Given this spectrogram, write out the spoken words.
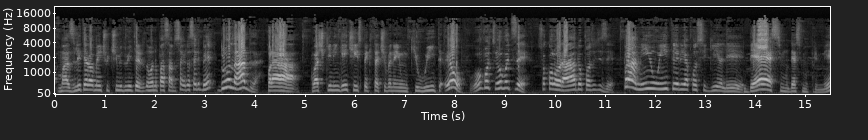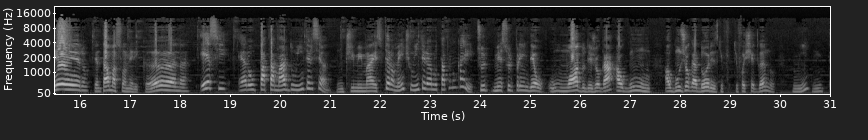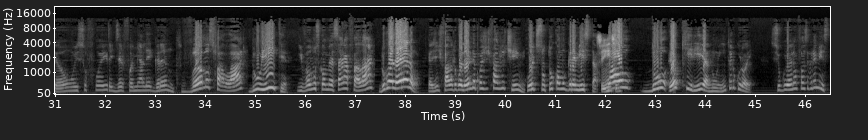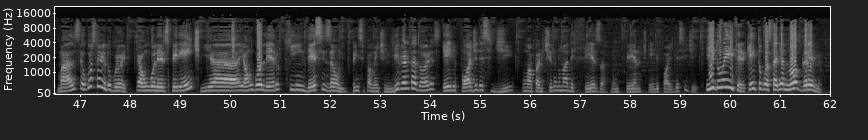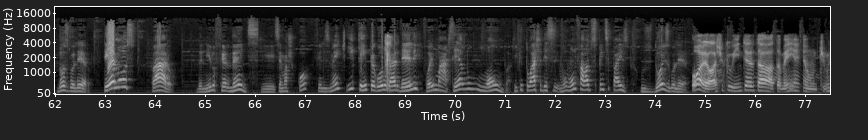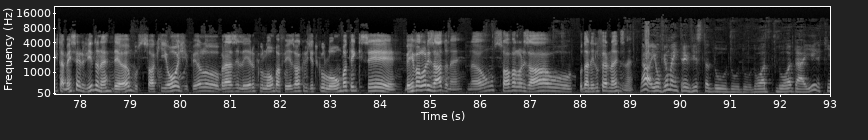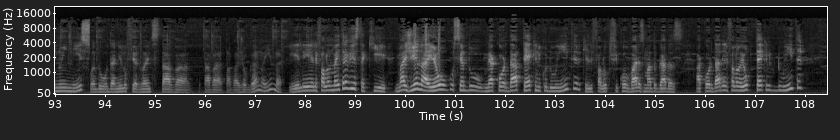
mas literalmente o time do Inter no ano passado saiu da Série B. Do nada. Pra. Eu acho que ninguém tinha expectativa nenhum que o Inter. Eu, eu vou, eu vou dizer. Sou colorado, eu posso dizer. Pra mim, o Inter ia conseguir ali décimo, décimo primeiro, tentar uma Sul-Americana. Esse era o patamar do Inter esse ano. Um time mais. Literalmente, o Inter ia lutar para não cair. Sur me surpreendeu o modo de jogar, algum, alguns jogadores que, que foi chegando Inter. Então isso foi, sei dizer, foi me alegrando. Vamos falar do Inter e vamos começar a falar do goleiro. Que a gente fala do goleiro e depois a gente fala do time. Hudson, tu como gremista, Sim, qual sim. do eu queria no Inter, Groi? Se o Groi não fosse gremista. Mas eu gostaria do Groi. É um goleiro experiente e é, é um goleiro que, em decisão, principalmente Libertadores, ele pode decidir uma partida numa defesa, num pênalti. Ele pode decidir. E do Inter, quem tu gostaria no Grêmio dos goleiros? Temos, claro, Danilo Fernandes, que se machucou, felizmente. E quem pegou o lugar dele foi Marcelo Lomba. O que, que tu acha desse. Vamos falar dos principais, os dois goleiros. Olha, eu acho que o Inter tá também é um time que tá bem servido, né? De ambos. Só que hoje, pelo brasileiro que o Lomba fez, eu acredito que o Lomba tem que ser bem valorizado, né? Não só valorizar o, o Danilo Fernandes, né? Não, eu vi uma entrevista do, do, do, do, do Odair que no início, quando o Danilo Fernandes estava. Tava, tava jogando ainda, e ele, ele falou numa entrevista que imagina eu sendo me acordar técnico do Inter, que ele falou que ficou várias madrugadas acordado, ele falou eu técnico do Inter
